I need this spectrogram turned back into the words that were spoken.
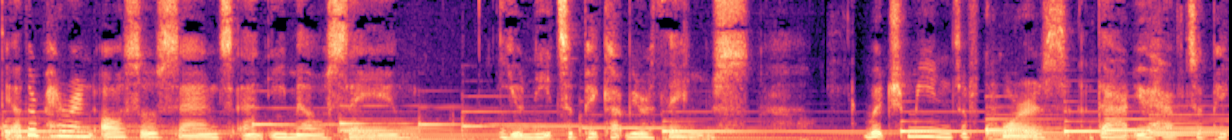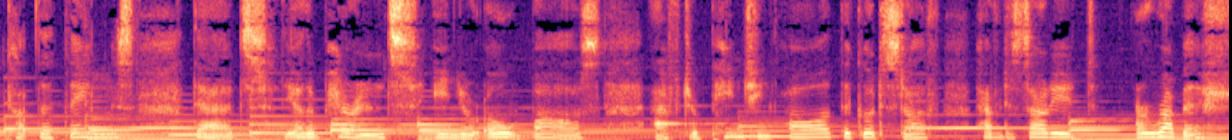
The other parent also sends an email saying, You need to pick up your things. Which means, of course, that you have to pick up the things that the other parents and your old boss, after pinching all the good stuff, have decided are rubbish.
